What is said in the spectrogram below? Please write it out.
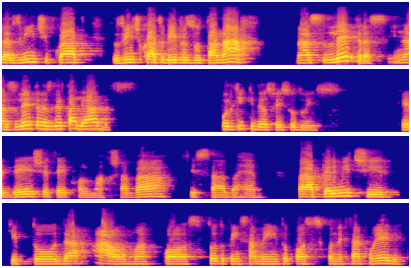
das 24, dos 24 livros do Tanakh, nas letras e nas letras detalhadas. Por que, que Deus fez tudo isso? Para permitir que toda alma possa, todo pensamento possa se conectar com Ele.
